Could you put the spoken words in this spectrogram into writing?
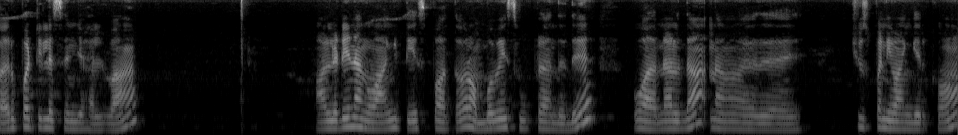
கருப்பட்டியில் செஞ்ச ஹல்வா. ஆல்ரெடி நாங்கள் வாங்கி டேஸ்ட் பார்த்தோம். ரொம்பவே சூப்பராக இருந்தது. ஓ அதனால தான் நாங்கள் இது சூஸ் பண்ணி வாங்கியிருக்கோம்.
